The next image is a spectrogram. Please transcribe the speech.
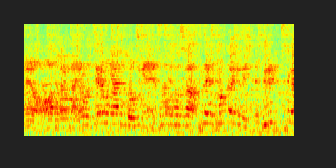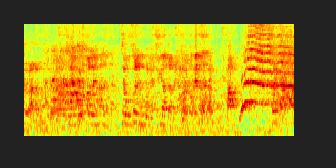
그래요. 어, 대단합니다. 여러분 세레모니 하는 도중에 손흥민 선수가 플레이를 평가해 주고 계신데 들을 생각을 안 하고 있어요. 제 목소리는 제 목소리는 되게 중요하잖아요. 결국에는 다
